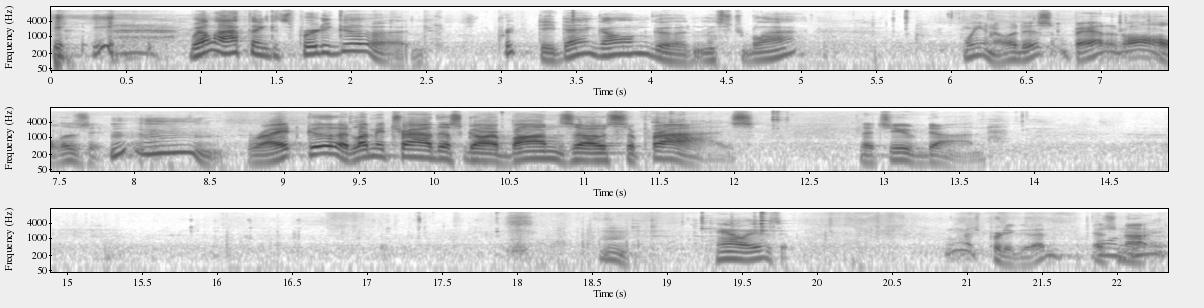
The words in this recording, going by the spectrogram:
well, I think it's pretty good. Pretty daggone good, Mr. Black. Well, you know, it isn't bad at all, is it? Mm-mm. Right, good. Let me try this garbanzo surprise that you've done. How is it? Mm, That's pretty good. It's Oh, not. great.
